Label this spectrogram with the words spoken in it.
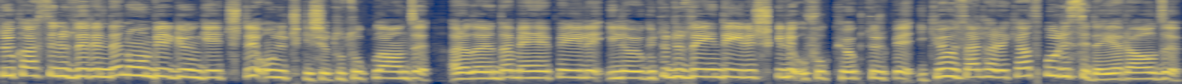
Suikastin üzerinden 11 gün geçti, 13 kişi tutuklandı. Aralarında MHP ile il örgütü düzeyinde ilişkili Ufuk Köktürk ve iki özel harekat polisi de yer aldı.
